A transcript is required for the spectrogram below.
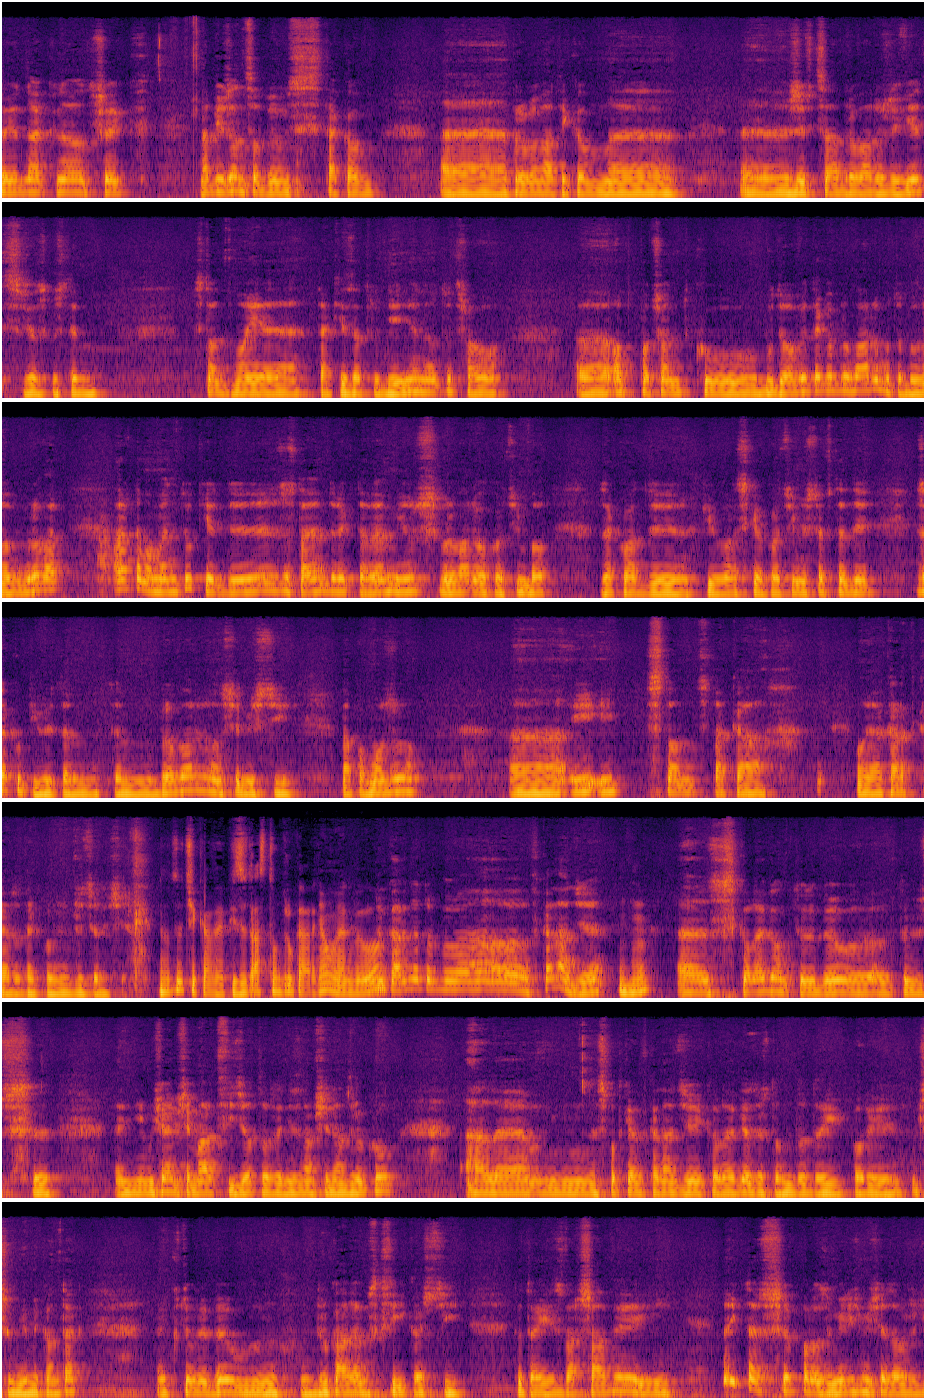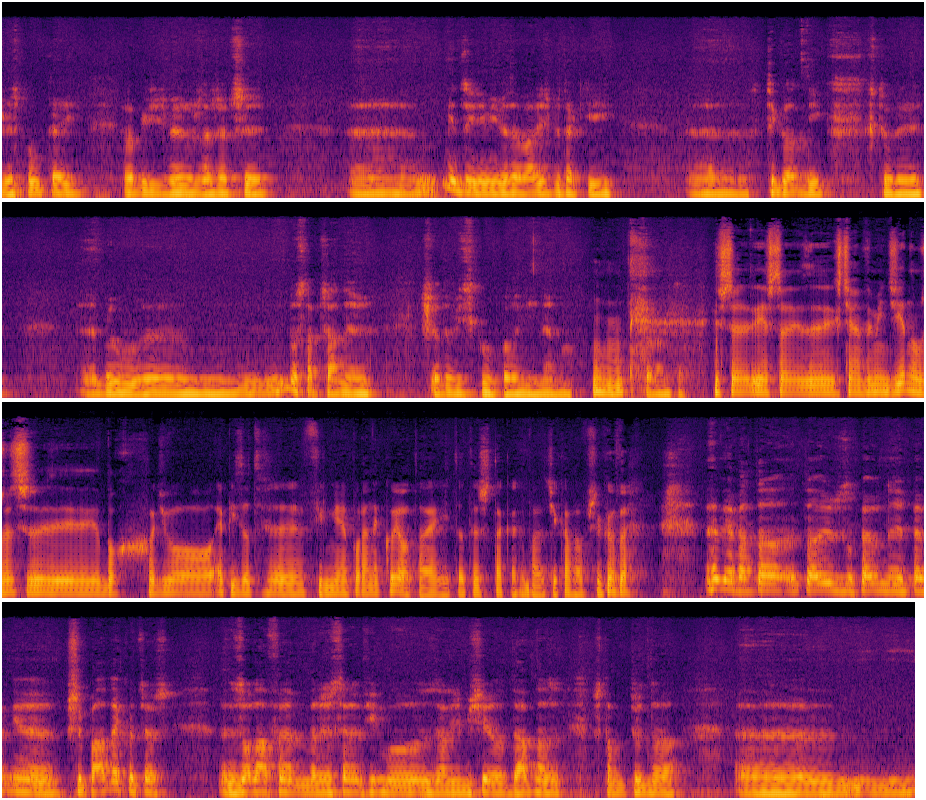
to jednak no, człowiek na bieżąco był z taką e, problematyką e, e, żywca browaru Żywiec, w związku z tym stąd moje takie zatrudnienie, no to trwało e, od początku budowy tego browaru, bo to był nowy browar, aż do momentu, kiedy zostałem dyrektorem już browaru Okocim, bo zakłady piwowarskie Okocim jeszcze wtedy zakupiły ten, ten browar. On się mieści na Pomorzu e, i, i stąd taka moja kartka, że tak powiem, w życiorysie. No to ciekawy epizod. A z tą drukarnią jak było? Drukarnia to była w Kanadzie. Mhm. E, z kolegą, który był, e, to już nie musiałem się martwić o to, że nie znam się na druku, ale mm, spotkałem w Kanadzie kolegę, zresztą do tej pory utrzymujemy kontakt, który był drukarzem z krwi i kości tutaj z Warszawy i, no i też porozumieliśmy się, założyliśmy spółkę i robiliśmy różne rzeczy. E, Między innymi wydawaliśmy taki e, tygodnik, który e, był e, dostarczany środowisku polonijnemu Mhm. w Toronto. Jeszcze, jeszcze y, chciałem wymienić jedną rzecz, y, bo chodziło o epizod y, w filmie Poranek Kojota i to też taka chyba ciekawa przygoda. E, Wie pan, to, to już zupełny pewnie przypadek, chociaż z Olafem, reżyserem filmu, znaliśmy się od dawna, zresztą trudno e,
